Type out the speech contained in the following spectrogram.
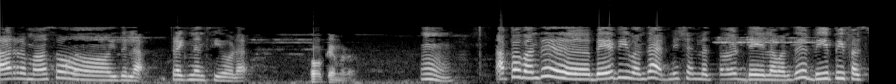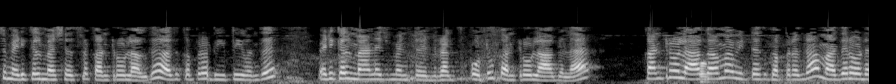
ஆறரை மாசம் இதுல பிரெக்னன்சியோட ஓகே மேடம் ம். அப்ப வந்து பேபி வந்து அட்மிஷன்ல தேர்ட் டேல வந்து பிபி ஃபர்ஸ்ட் மெடிக்கல் மெஷர்ஸ்ல கண்ட்ரோல் ஆகுது. அதுக்கப்புறம் பிபி வந்து மெடிக்கல் மேனேஜ்மெண்ட் ட்ரக்ஸ் போட்டும் கண்ட்ரோல் ஆகல. கண்ட்ரோல் ஆகாம விட்டதுக்கு அப்புறம் தான் மதரோட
